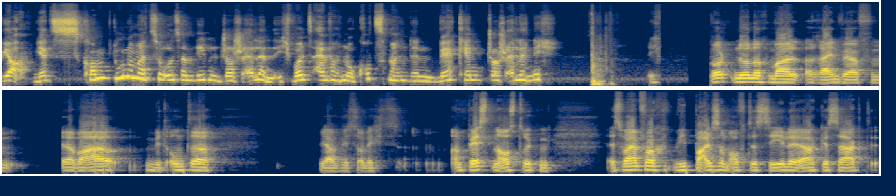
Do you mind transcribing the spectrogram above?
ja, jetzt komm du nochmal zu unserem lieben Josh Allen. Ich wollte es einfach nur kurz machen, denn wer kennt Josh Allen nicht? Ich wollte nur noch mal reinwerfen. Er war mitunter, ja, wie soll ich es am besten ausdrücken? Es war einfach wie Balsam auf der Seele. Er hat gesagt,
